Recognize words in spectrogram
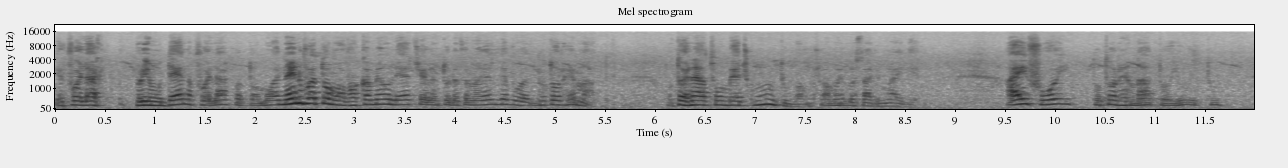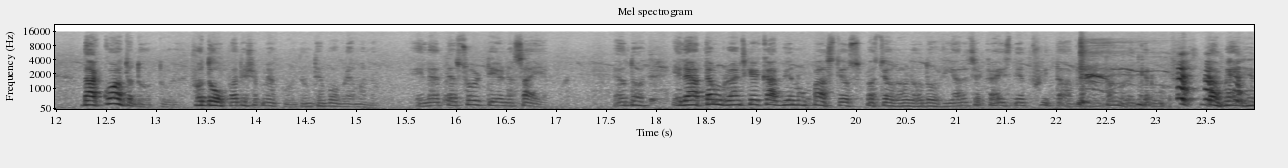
ele foi lá, primo dela, foi lá com a automóvel, nem não foi automóvel, foi uma caminhonete, ela entrou na caminhonete e levou, o doutor Renato. O doutor Renato foi um médico muito bom, sua mãe gostava demais dele. Aí foi, doutor Renato olhou e tudo. Dá conta, doutor? Falou, dou, pode deixar pra minha conta, não tem problema não. Ele é até sorteiro nessa época. Eu dou- ele era tão grande que ele cabia num pastel, se pastelzão de rodoviária, você caísse dentro fritado. Ele era Tão grande que era o tamanho dele.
